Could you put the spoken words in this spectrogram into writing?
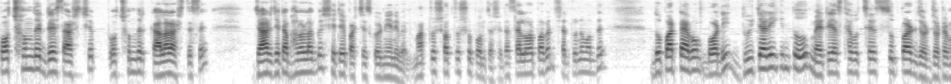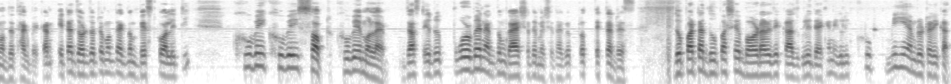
পছন্দের ড্রেস আসছে, পছন্দের কালার আসতেছে। যার যেটা ভালো লাগবে সেটাই পারচেস করে নিয়ে নেবেন। মাত্র সতেরোশো পঞ্চাশ। এটা সালোয়ার পাবেন শ্যান্টুনের মধ্যে। দোপাট্টা এবং বডি দুইটারই কিন্তু ম্যাটেরিয়ালস থাকবে হচ্ছে সুপার জর্জটের মধ্যে থাকবে। কারণ এটা জর্জটের মধ্যে একদম বেস্ট কোয়ালিটি খুবই খুবই সফট খুবই মোলায়েম। জাস্ট এগুলো পরবেন, একদম গায়ের সাথে মেশে থাকবে প্রত্যেকটা ড্রেস। দোপাট্টা দুপাশে বর্ডারে যে কাজগুলি দেখেন, এগুলি খুব মিহি এমব্রয়ডারি কাজ।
